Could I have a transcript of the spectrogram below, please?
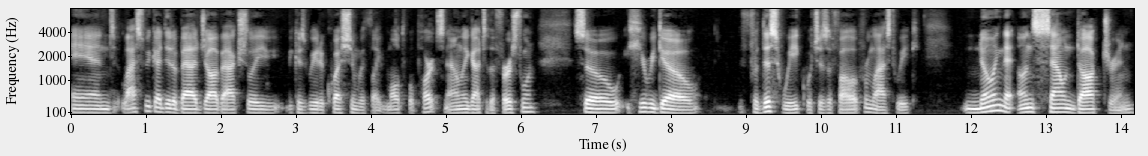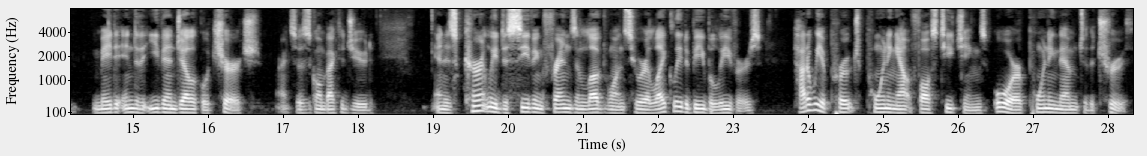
and last week I did a bad job actually because we had a question with like multiple parts and I only got to the first one. So here we go for this week, which is a follow up from last week. Knowing that unsound doctrine made it into the evangelical church, all right, so this is going back to Jude, and is currently deceiving friends and loved ones who are likely to be believers, how do we approach pointing out false teachings or pointing them to the truth?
